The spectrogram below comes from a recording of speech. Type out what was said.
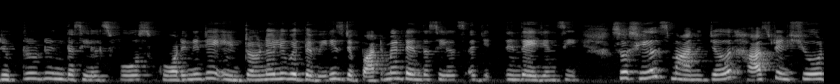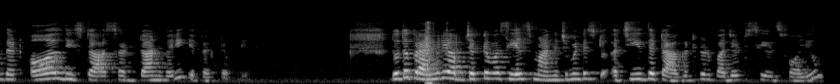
recruiting the sales force, coordinating internally with the various department in the sales in the agency. So sales manager has to ensure that all these tasks are done very effectively. Though the primary objective of sales management is to achieve the targeted or budget sales volume,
